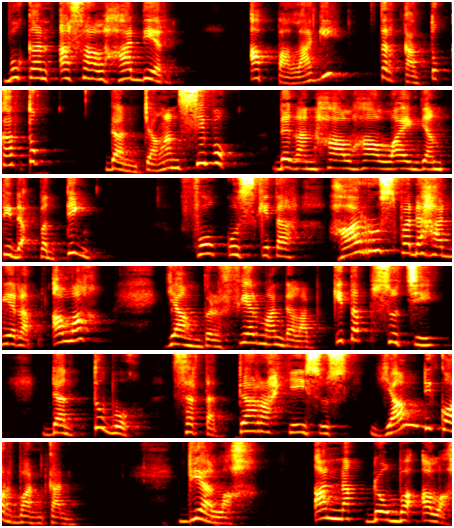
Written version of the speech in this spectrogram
bukan asal hadir, apalagi terkantuk-kantuk dan jangan sibuk dengan hal-hal lain yang tidak penting. Fokus kita harus pada hadirat Allah yang berfirman dalam kitab suci dan tubuh serta darah Yesus yang dikorbankan. Dialah anak domba Allah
